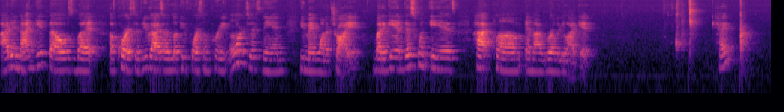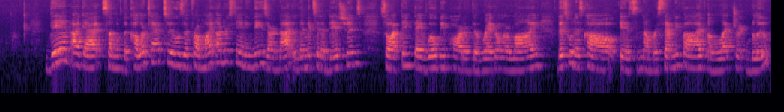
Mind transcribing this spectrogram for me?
I did not get those but of course if you guys are looking for some pretty oranges then you may want to try it. But again, this one is hot plum and I really like it. Okay. Then I got some of the color tattoos and from my understanding these are not limited editions so I think they will be part of the regular line. This one is called, is number 75 Electric Blue.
